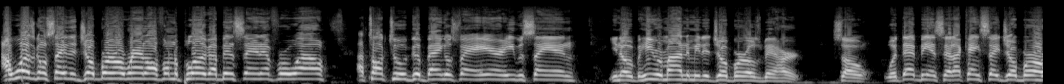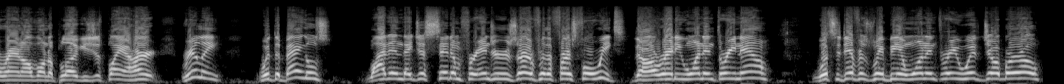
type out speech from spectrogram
I was gonna say that Joe Burrow ran off on the plug. I've been saying that for a while. I talked to a good Bengals fan here. He was saying, you know, he reminded me that Joe Burrow's been hurt. So with that being said, I can't say Joe Burrow ran off on the plug. He's just playing hurt. Really, with the Bengals, why didn't they just sit him for injury reserve for the first four weeks? They're already one in three now. What's the difference between being one in three with Joe Burrow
